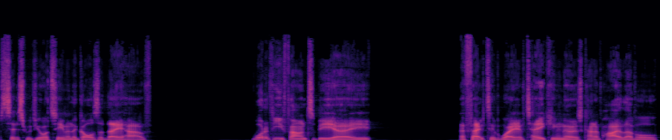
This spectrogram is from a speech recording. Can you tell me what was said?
sits with your team and the goals that they have. What have you found to be a effective way of taking those kind of high level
